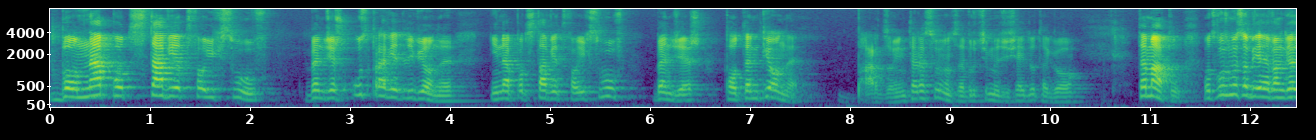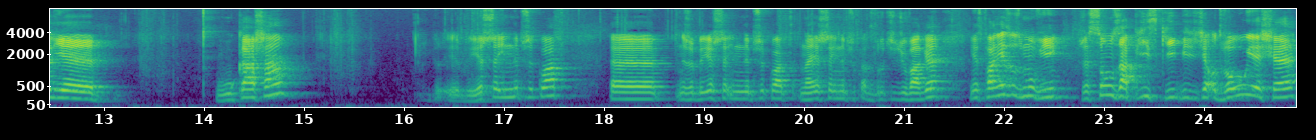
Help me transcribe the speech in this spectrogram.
bo na podstawie Twoich słów będziesz usprawiedliwiony i na podstawie Twoich słów będziesz potępiony. Bardzo interesujące. Wrócimy dzisiaj do tego tematu. Otwórzmy sobie Ewangelię Łukasza. Jeszcze inny przykład. E, żeby jeszcze inny przykład, na jeszcze inny przykład zwrócić uwagę. Więc Pan Jezus mówi, że są zapiski, widzicie, odwołuje się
